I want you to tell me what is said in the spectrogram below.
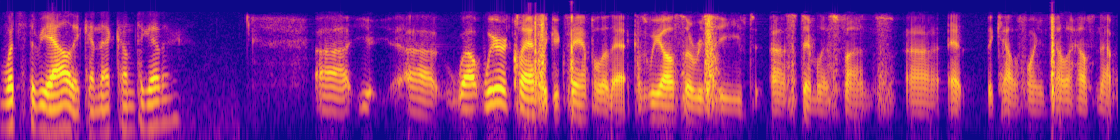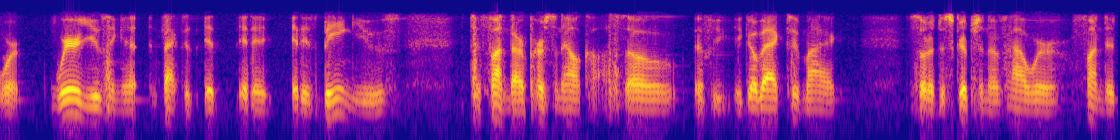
what's the reality? Can that come together uh, uh, well, we're a classic example of that because we also received uh, stimulus funds uh, at the California Telehealth Network. We're using it. In fact, it it it, it is being used to fund our personnel costs. So if you, you go back to my sort of description of how we're funded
